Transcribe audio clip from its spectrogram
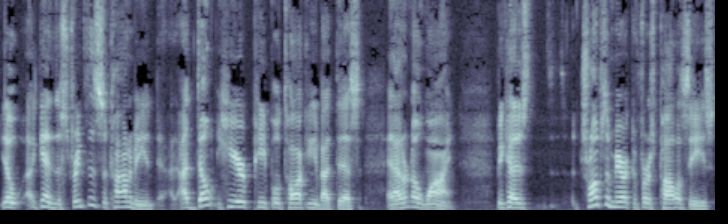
you know, again, the strength of this economy, I don't hear people talking about this, and I don't know why. Because Trump's America First policies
